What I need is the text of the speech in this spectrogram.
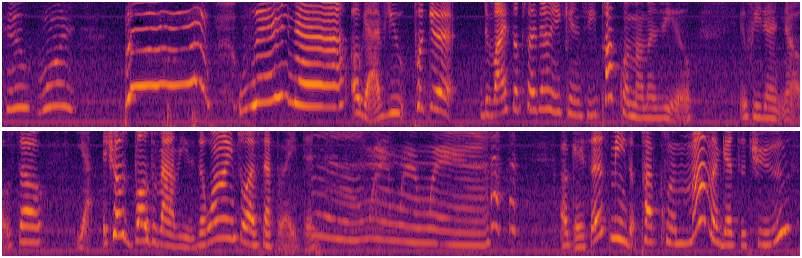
Two, one. Boom! Winner. Okay, if you put your device upside down, you can see Popcorn Mama's view. If you didn't know, so yeah, it shows both of our views. The lines will have separated. Okay, so this means that Popcorn Mama gets to choose.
